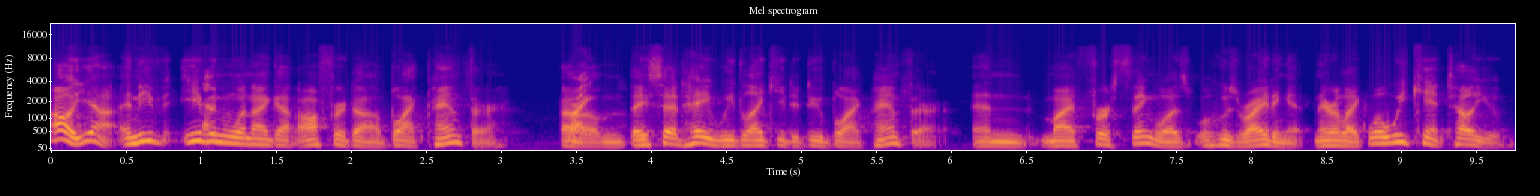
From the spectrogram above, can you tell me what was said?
Oh yeah, and even even when I got offered uh, Black Panther, um, they said, "Hey, we'd like you to do Black Panther." And my first thing was, "Well, who's writing it?" And they were like, "Well, we can't tell you."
